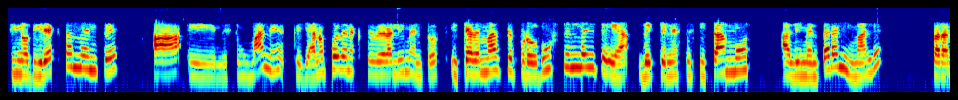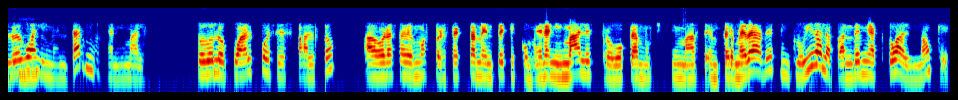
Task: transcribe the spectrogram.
sino directamente a eh, los humanos que ya no pueden acceder a alimentos y que además reproducen la idea de que necesitamos alimentar animales para luego alimentarnos animales todo lo cual pues es falso. Ahora sabemos perfectamente que comer animales provoca muchísimas enfermedades, incluida la pandemia actual, ¿no? Que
